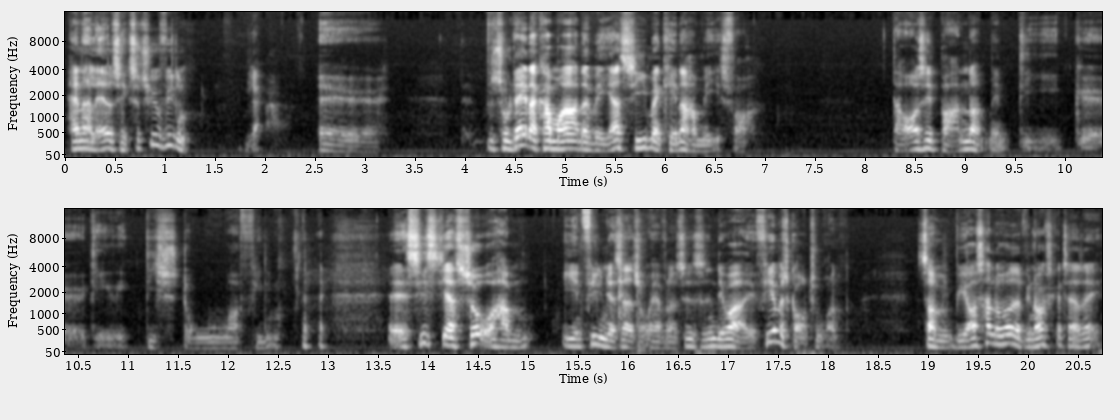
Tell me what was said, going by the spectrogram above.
Han har lavet 26 film. Ja. Øh, soldaterkammerater vil jeg sige, man kender ham mest for. Der er også et par andre, men de er, ikke, øh, de er jo ikke de store film. Øh, Sidst jeg så ham i en film, jeg sad og så her for noget tid siden, det var øh, Firmaskovturen. som vi også har lovet, at vi nok skal tage os af.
